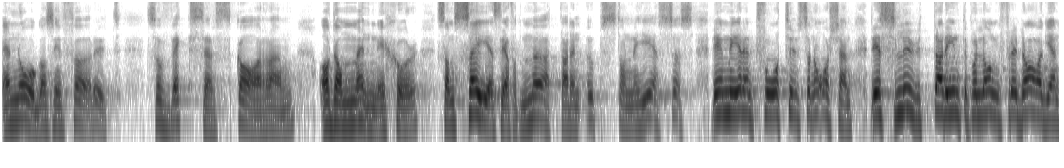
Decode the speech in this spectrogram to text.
än någonsin förut, så växer skaran av de människor som säger sig ha fått möta den uppståndne Jesus. Det är mer än 2000 år sedan. Det slutade inte på långfredagen.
